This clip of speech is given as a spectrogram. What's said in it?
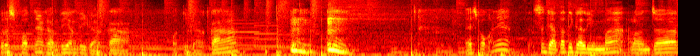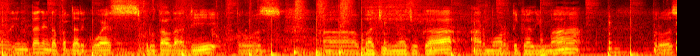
Terus spotnya ganti yang 3k pot 3k es pokoknya senjata 35 launcher intent yang dapat dari quest brutal tadi. Terus uh, bajunya juga armor 35 terus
